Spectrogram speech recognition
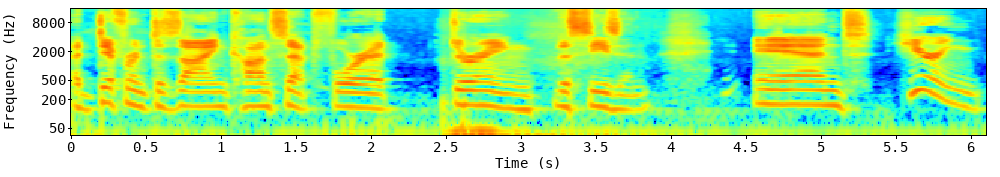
a different design concept for it during the season. And hearing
